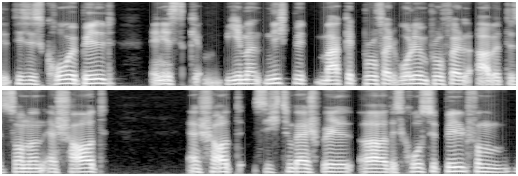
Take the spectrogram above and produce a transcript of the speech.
dieses grobe Bild, wenn jetzt jemand nicht mit Market Profile, Volume Profile arbeitet, sondern er schaut er schaut sich zum Beispiel äh, das große Bild vom,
